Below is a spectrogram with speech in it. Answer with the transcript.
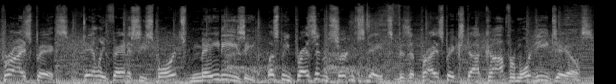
Prize Picks, daily fantasy sports made easy. Must be present in certain states. Visit prizepicks.com for more details.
